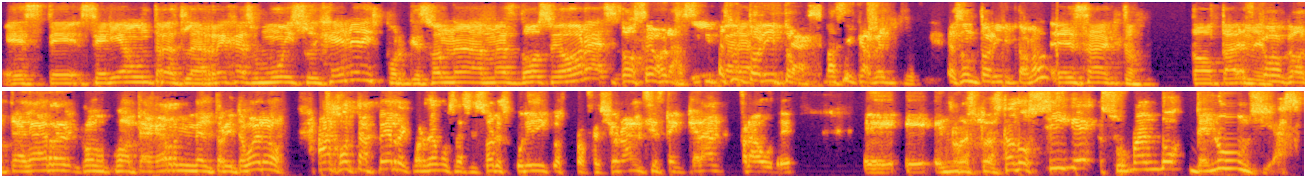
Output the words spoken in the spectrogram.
este, sería un tras las rejas muy sui generis, porque son nada más 12 horas. 12 horas. es un torito, básicamente. Es un torito, ¿no? Exacto. Totalmente. Es como cuando te agarran, como cuando te agarran el torito. Bueno, AJP, recordemos, asesores jurídicos profesionales, este gran fraude eh, eh, en nuestro estado sigue sumando denuncias.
